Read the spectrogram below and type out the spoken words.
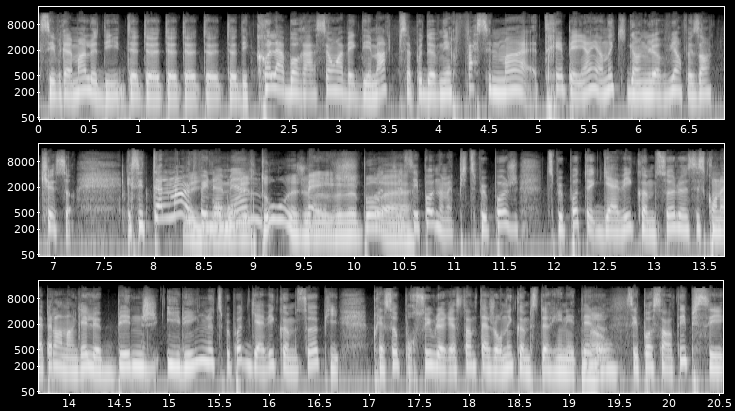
C'est vraiment là, des, de, de, de, de, des collaborations avec des marques, puis ça peut devenir facilement très payant. Il y en a qui gagnent leur vie en faisant que ça. Et c'est tellement un ils vont phénomène. mourir tôt, je Ben, veux- veux pas, écoute, euh, Je sais pas. Non, mais puis tu peux pas, je- tu peux pas te gaver comme ça. là. C'est ce qu'on appelle en anglais le binge eating. Là. Tu peux pas te gaver comme ça, puis après ça poursuivre le restant de ta journée comme si de rien n'était. C'est pas santé, puis c'est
